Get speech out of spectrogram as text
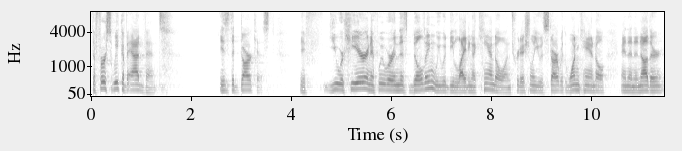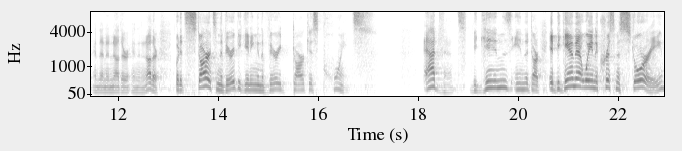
the first week of Advent is the darkest. If you were here and if we were in this building, we would be lighting a candle. And traditionally, you would start with one candle and then another and then another and then another. But it starts in the very beginning in the very darkest points. Advent begins in the dark. It began that way in the Christmas story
